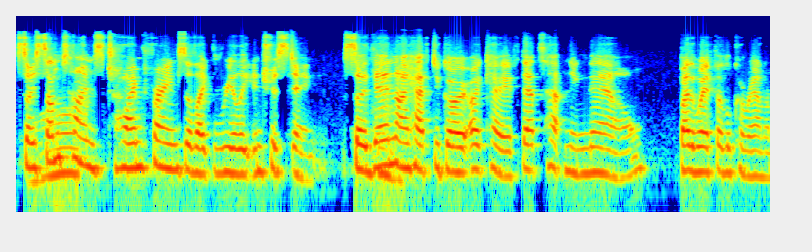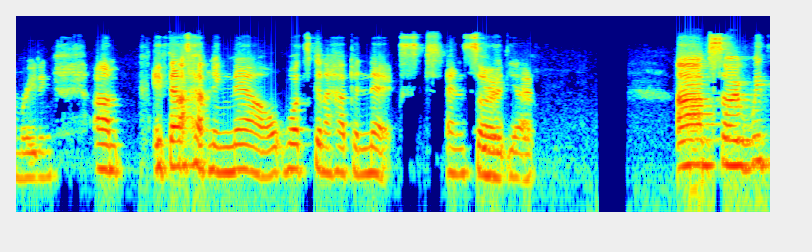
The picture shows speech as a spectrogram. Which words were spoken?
So oh. sometimes time frames are like really interesting. So then mm. I have to go, okay, if that's happening now, by the way, if I look around, I'm reading. Um, if that's happening now, what's going to happen next? And so, yeah. yeah. Um, so with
